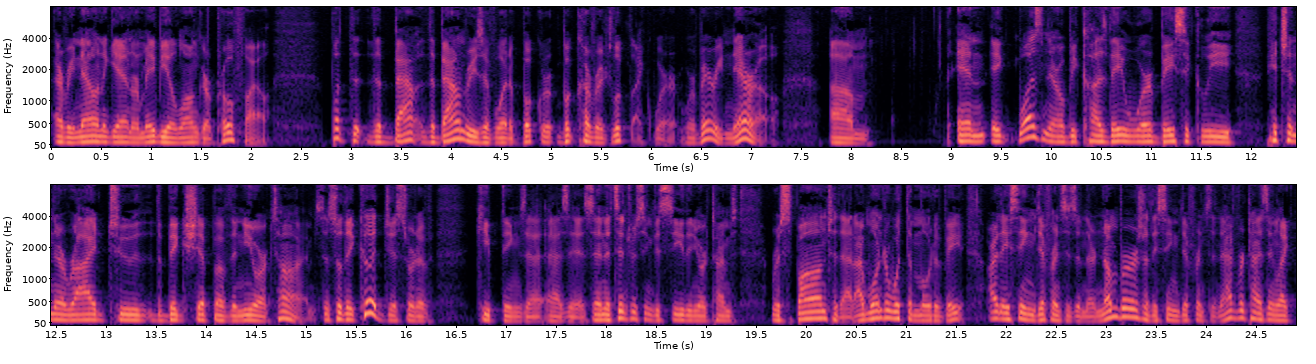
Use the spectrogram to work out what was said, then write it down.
every now and again or maybe a longer profile. But the the, bou- the boundaries of what a book book coverage looked like were were very narrow. Um, and it was narrow because they were basically hitching their ride to the big ship of the New York Times, and so they could just sort of keep things as is. And it's interesting to see the New York Times respond to that. I wonder what the motivate are they seeing differences in their numbers? Are they seeing difference in advertising? Like,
